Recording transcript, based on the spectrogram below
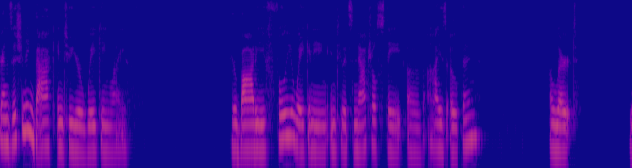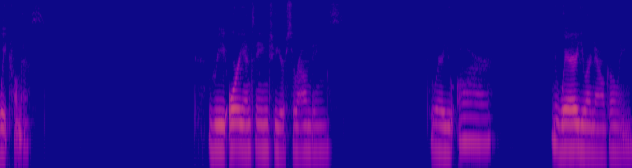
transitioning back into your waking life. Your body fully awakening into its natural state of eyes open, alert, wakefulness. Reorienting to your surroundings, to where you are and where you are now going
